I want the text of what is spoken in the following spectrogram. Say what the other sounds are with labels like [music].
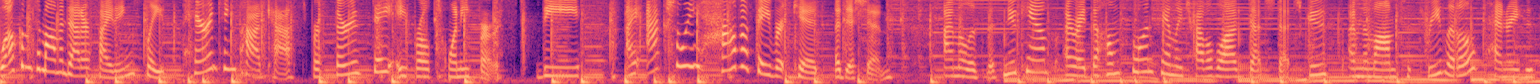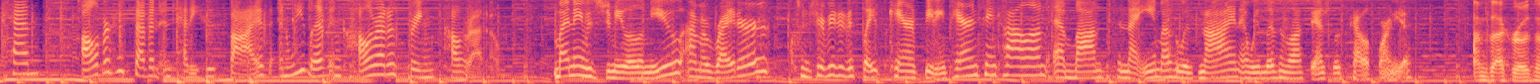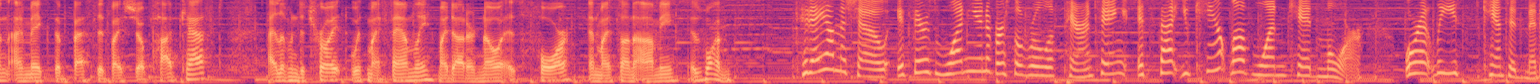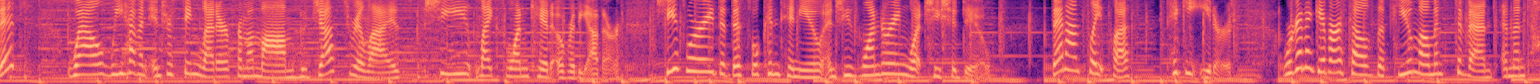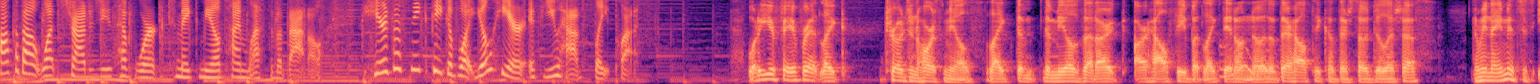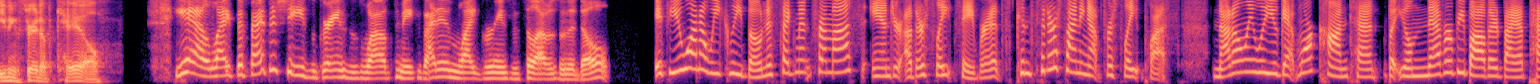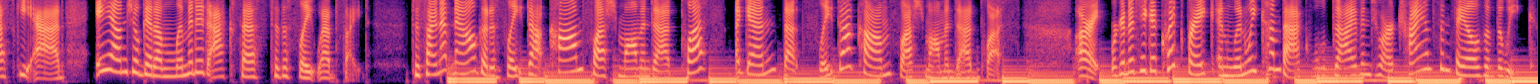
Welcome to Mom and Dad Are Fighting, Slate's parenting podcast for Thursday, April 21st, the I actually have a favorite kid edition. I'm Elizabeth Newcamp. I write the homeschool and family travel blog Dutch Dutch Goose. I'm the mom to three littles Henry, who's 10, Oliver, who's 7, and Teddy, who's 5, and we live in Colorado Springs, Colorado. My name is Jamilah Lemieux. I'm a writer, contributor to Slate's Care and Feeding Parenting column, and mom to Naima, who is nine, and we live in Los Angeles, California. I'm Zach Rosen. I make the Best Advice Show podcast. I live in Detroit with my family. My daughter Noah is four, and my son Ami is one. Today on the show, if there's one universal rule of parenting, it's that you can't love one kid more, or at least can't admit it. Well, we have an interesting letter from a mom who just realized she likes one kid over the other. She's worried that this will continue and she's wondering what she should do. Then on Slate Plus, picky eaters. We're going to give ourselves a few moments to vent and then talk about what strategies have worked to make mealtime less of a battle. Here's a sneak peek of what you'll hear if you have Slate Plus. What are your favorite like Trojan horse meals? Like the the meals that are are healthy, but like they don't know that they're healthy because they're so delicious. I mean, Naima's just eating straight up kale. Yeah, like the fact that she eats greens is wild to me because I didn't like greens until I was an adult. If you want a weekly bonus segment from us and your other Slate favorites, consider signing up for Slate Plus. Not only will you get more content, but you'll never be bothered by a pesky ad, and you'll get unlimited access to the Slate website. To sign up now, go to slate.com slash mom and dad plus. Again, that's slate.com slash mom and dad plus. All right, we're going to take a quick break, and when we come back, we'll dive into our triumphs and fails of the week.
